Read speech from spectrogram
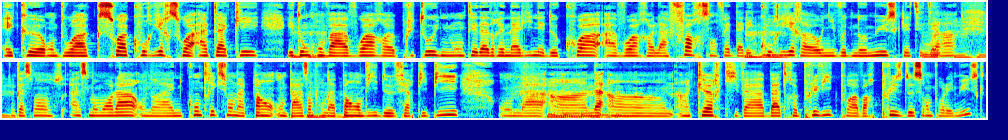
et qu'on doit soit courir, soit attaquer, et donc on va avoir euh, plutôt une montée d'adrénaline et de quoi avoir euh, la force en fait d'aller Mhm. courir euh, au niveau de nos muscles, etc. Ouais. Mhm. Donc à ce, moment, à ce moment-là, on a une contriction, on n'a pas, on, par exemple, on n'a pas envie de faire pipi, on a un, un, un cœur qui va battre plus vite pour avoir plus de sang pour les muscles.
